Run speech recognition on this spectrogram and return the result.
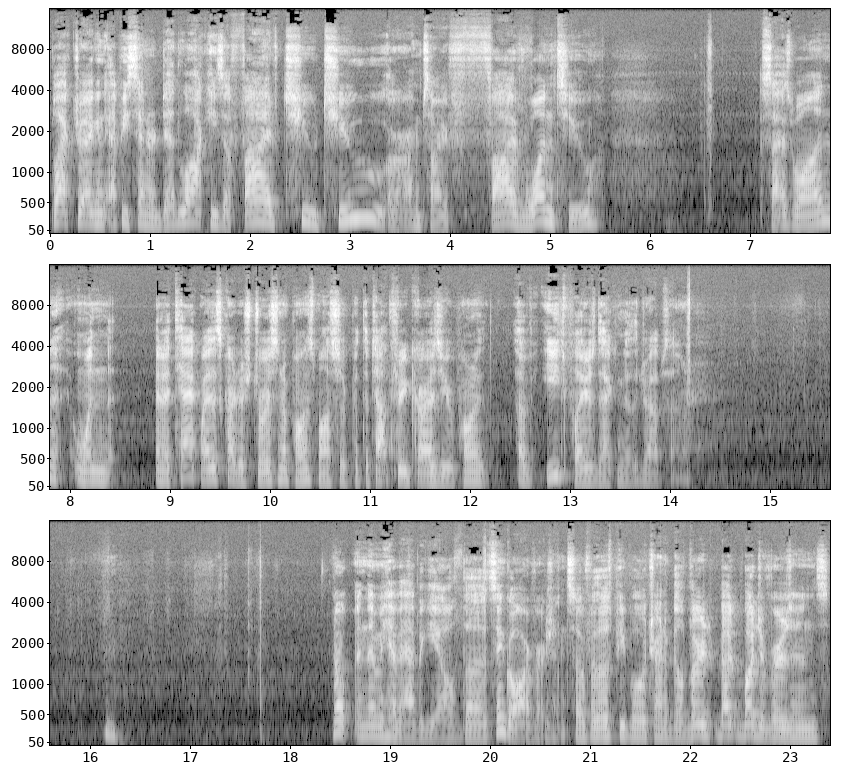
Black Dragon Epicenter Deadlock. He's a 5-2-2, or I'm sorry, 5-1-2. Size 1. When an attack by this card destroys an opponent's monster, put the top three cards of your opponent of each player's deck into the drop zone. Hmm. Oh, and then we have Abigail, the single R version. So for those people who are trying to build budget versions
